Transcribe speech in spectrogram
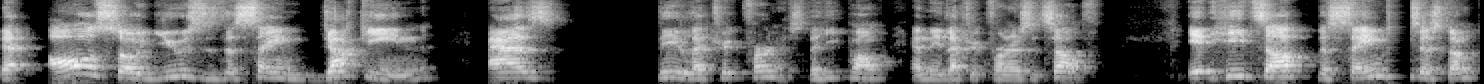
that also uses the same ducting as the electric furnace, the heat pump, and the electric furnace itself. It heats up the same system.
